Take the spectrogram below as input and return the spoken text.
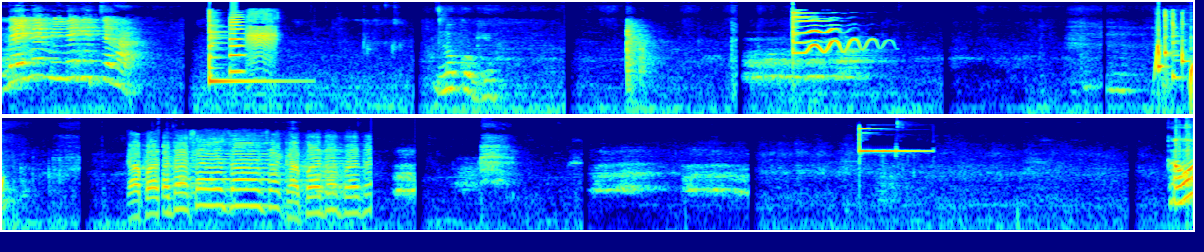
नाही नाही मी नाही घेत चहा. नको घेऊ. Gapada का हो?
